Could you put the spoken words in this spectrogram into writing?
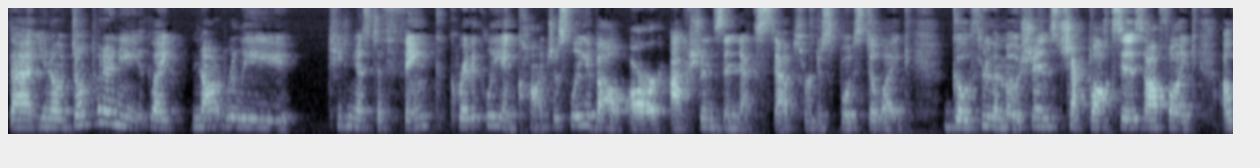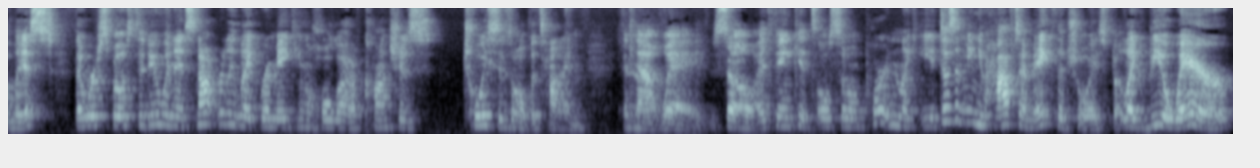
That you know don't put any like not really teaching us to think critically and consciously about our actions and next steps. We're just supposed to like go through the motions, check boxes off like a list that we're supposed to do, and it's not really like we're making a whole lot of conscious choices all the time in that way. So I think it's also important. Like it doesn't mean you have to make the choice, but like be aware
